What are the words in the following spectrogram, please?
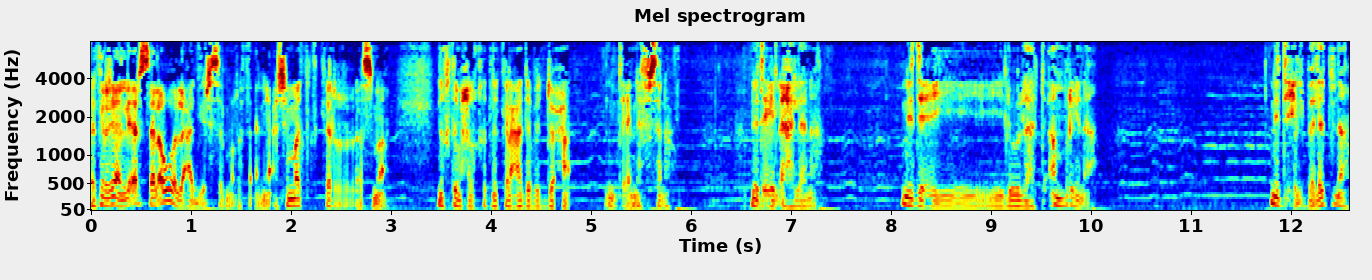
لكن رجال اللي أرسل أول عاد يرسل مرة ثانية عشان ما تتكرر الأسماء. نختم حلقتنا كالعادة بالدعاء. ندعي نفسنا. ندعي لأهلنا. ندعي لولاة أمرنا. ندعي لبلدنا.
